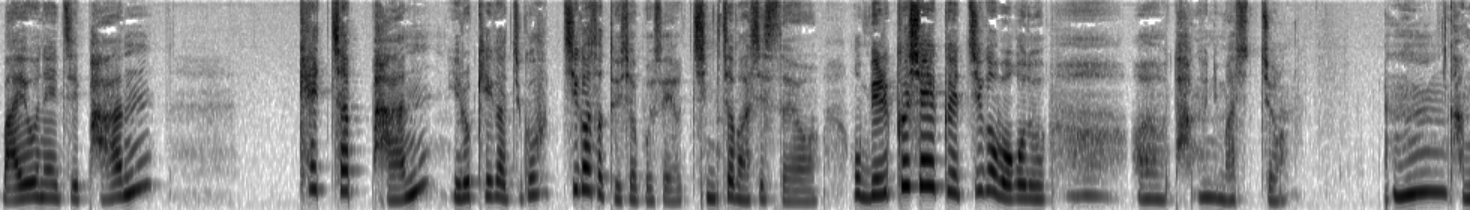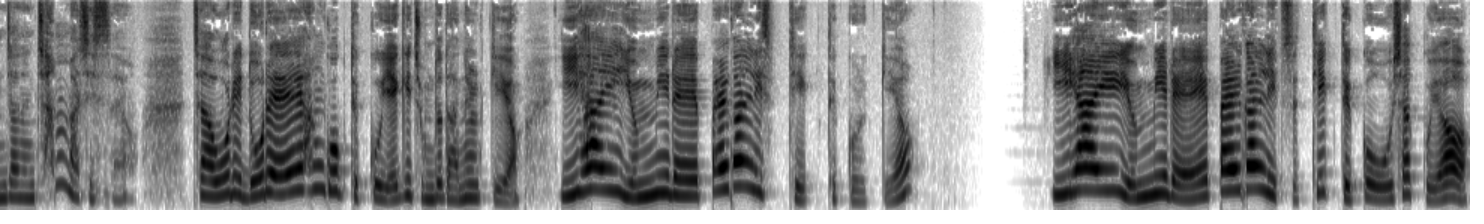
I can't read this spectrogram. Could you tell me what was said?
마요네즈 반, 케찹 반, 이렇게 해가지고 찍어서 드셔보세요. 진짜 맛있어요. 어, 밀크쉐이크에 찍어 먹어도, 아유, 당연히 맛있죠. 음, 감자는 참 맛있어요. 자, 우리 노래 한 곡 듣고 얘기 좀 더 나눌게요. 이하이 윤미래의 빨간 립스틱 듣고 올게요. 이하이 윤미래의 빨간 립스틱 듣고 오셨고요.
